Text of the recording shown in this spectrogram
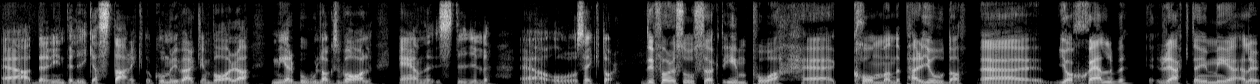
eh, där den inte är lika stark, då kommer det verkligen vara mer bolagsval än stil eh, och sektor. Det för oss osökt in på eh, kommande period. Då. Eh, jag själv räknar ju med, eller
